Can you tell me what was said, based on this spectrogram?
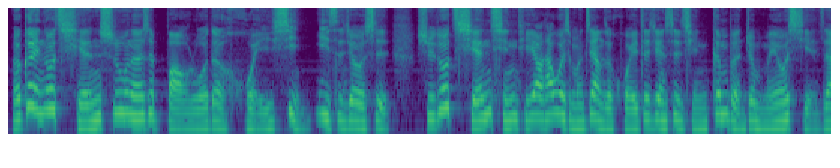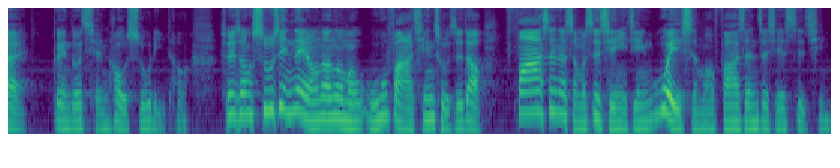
而哥林多前书呢，是保罗的回信，意思就是许多前情提要，他为什么这样子回这件事情，根本就没有写在哥林多前后书里头。所以从书信内容当中，我们无法清楚知道发生了什么事情，以及为什么发生这些事情。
